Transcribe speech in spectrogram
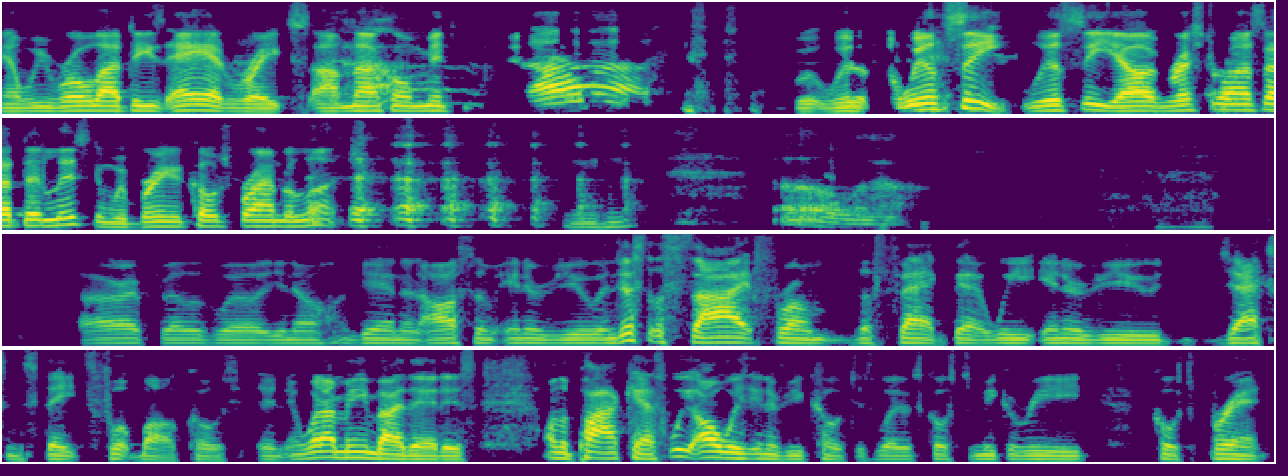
and we roll out these ad rates, I'm not going to mention. Ah. We'll, we'll, we'll see. We'll see, y'all. Restaurants out there listening, we're bringing Coach Prime to lunch. mm-hmm. Oh wow. All right, fellas. Well, you know, again, an awesome interview. And just aside from the fact that we interviewed Jackson State's football coach, and, and what I mean by that is on the podcast, we always interview coaches, whether it's Coach Tomekia Reed, Coach Brent,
